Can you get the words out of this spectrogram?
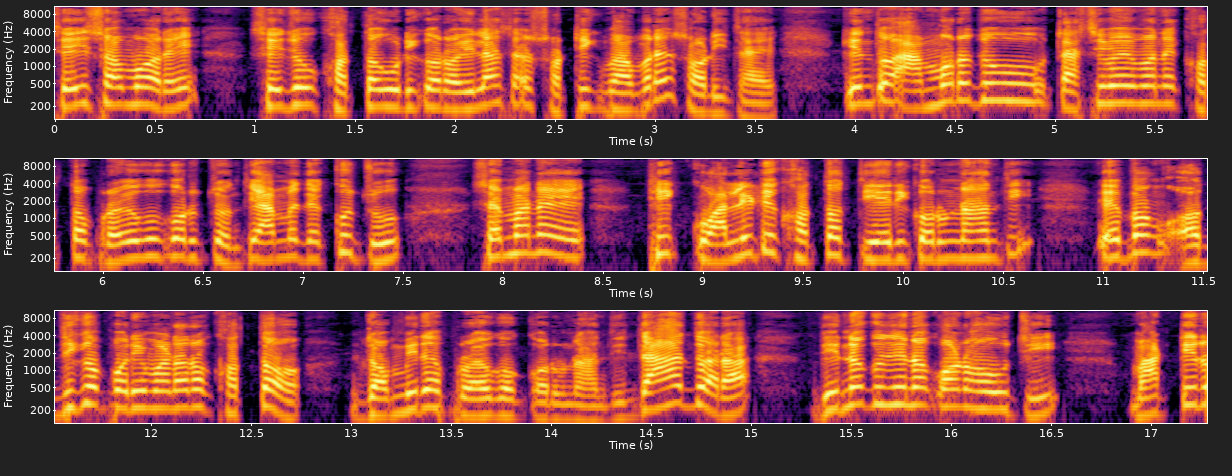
ସେହି ସମୟରେ ସେ ଯେଉଁ ଖତ ଗୁଡ଼ିକ ରହିଲା ସେ ସଠିକ୍ ଭାବରେ ସଢ଼ିଥାଏ। କିନ୍ତୁ ଆମର ଯେଉଁ ଚାଷୀ ଭାଇମାନେ ଖତ ପ୍ରୟୋଗ କରୁଛନ୍ତି ଆମେ ଦେଖୁଛୁ ସେମାନେ ଠିକ୍ କ୍ୱାଲିଟି ଖତ ତିଆରି କରୁନାହାନ୍ତି ଏବଂ ଅଧିକ ପରିମାଣର ଖତ ଜମିରେ ପ୍ରୟୋଗ କରୁନାହାନ୍ତି। ଯାହାଦ୍ୱାରା ଦିନକୁ ଦିନ କ'ଣ ହେଉଛି ମାଟିର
